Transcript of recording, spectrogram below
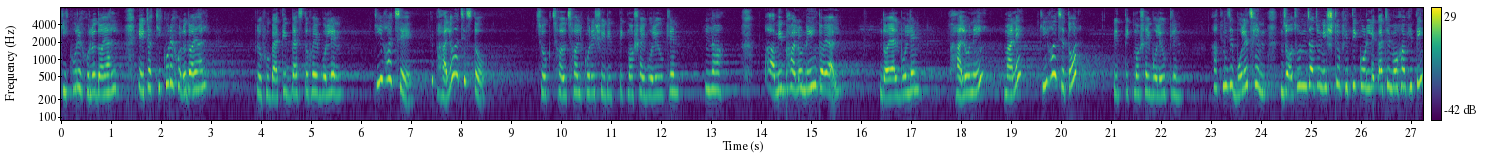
কি করে হলো দয়াল? এটা কি করে হলো দয়াল? প্রভু ব্যতিব্যস্ত হয়ে বললেন, কি হয়েছে? তুই ভালো আছিস তো? চোখ ছলছল করে সেই ঋত্বিক মশাই বলে উঠলেন, না, আমি ভালো নেই দয়াল। দয়াল বললেন, ভালো নেই? মানে কি হয়েছে তোর? ঋত্বিক মশাই বলে উঠলেন আপনি যে বলেছেন, যজন যাজন ইষ্টভীতি করলে কাটে মহাভীতি,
